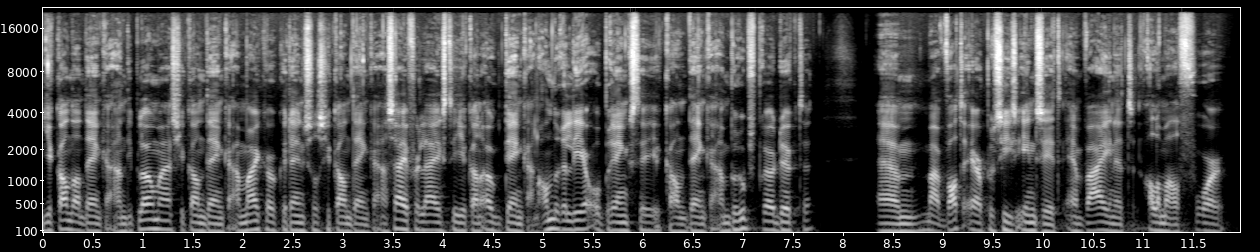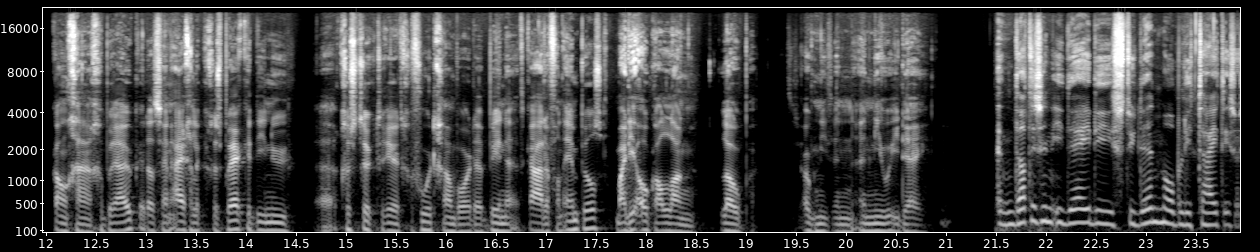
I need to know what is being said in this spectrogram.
je kan dan denken aan diploma's, je kan denken aan microcredentials, je kan denken aan cijferlijsten, je kan ook denken aan andere leeropbrengsten, je kan denken aan beroepsproducten. Um, maar wat er precies in zit en waar je het allemaal voor kan gaan gebruiken. Dat zijn eigenlijk gesprekken die nu uh, gestructureerd gevoerd gaan worden binnen het kader van Impuls, maar die ook al lang lopen. Dat is ook niet een, een nieuw idee. En dat is een idee, die studentmobiliteit is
